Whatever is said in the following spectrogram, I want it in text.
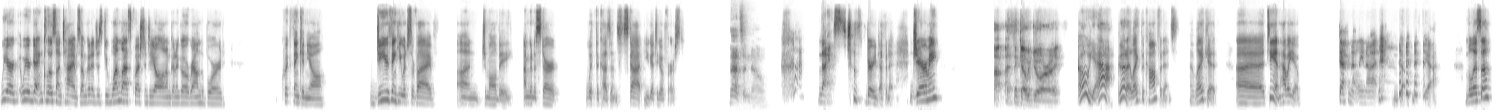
we are we are getting close on time so i'm going to just do one last question to y'all and i'm going to go around the board quick thinking, y'all. Do you think he would survive on Jamal B? I'm going to start with the cousins. Scott, you get to go first. That's a no. nice. Just very definite. Jeremy? I, I think I would do all right. Oh, yeah. Good. I like the confidence. I like it. Uh, Thien, how about you? Definitely not. no. Yeah. Melissa?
